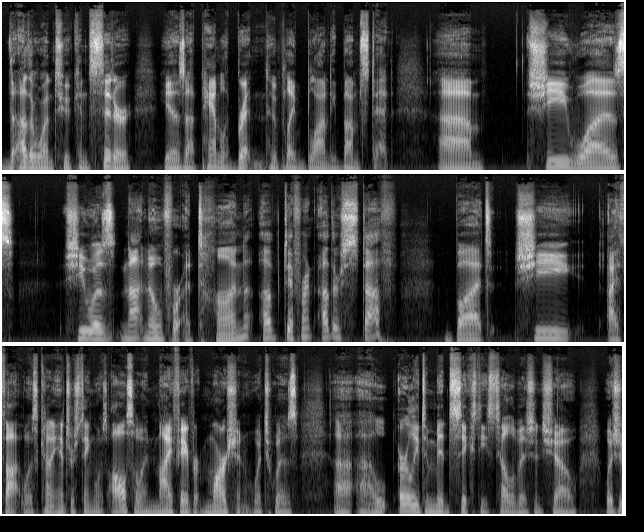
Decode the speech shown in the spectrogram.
the other one to consider is uh, Pamela Britton, who played Blondie Bumstead. Um, she was she was not known for a ton of different other stuff, but she I thought was kind of interesting was also in My Favorite Martian, which was uh, a early to mid '60s television show, which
